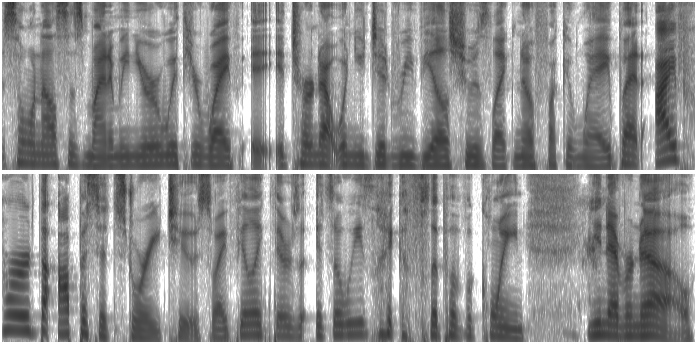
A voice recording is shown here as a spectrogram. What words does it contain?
someone else's mind. I mean, you were with your wife. It, it turned out when you did reveal, she was like, no fucking way. But I've heard the opposite story too. So I feel like there's it's always like a flip of a coin. You never know.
